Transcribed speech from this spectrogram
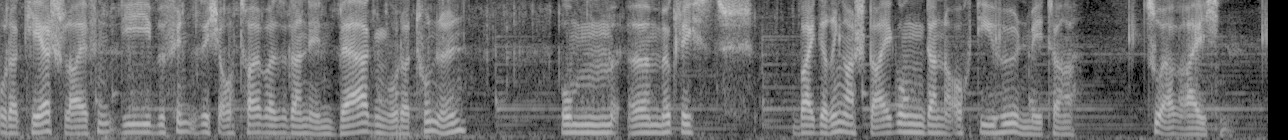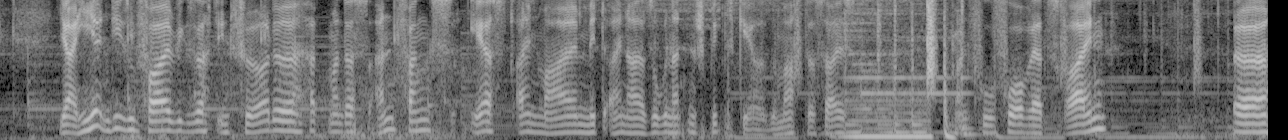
oder Kehrschleifen, die befinden sich auch teilweise dann in Bergen oder Tunneln, um äh, möglichst bei geringer Steigung dann auch die Höhenmeter zu erreichen. Ja, hier in diesem Fall, wie gesagt, in Förde hat man das anfangs erst einmal mit einer sogenannten Spitzkehre gemacht. Das heißt, man fuhr vorwärts rein äh,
